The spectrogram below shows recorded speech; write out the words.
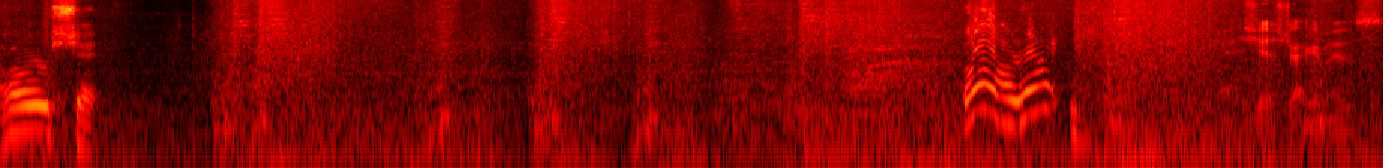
Oh shit. Oh, what? Yeah, she has dragon moves.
